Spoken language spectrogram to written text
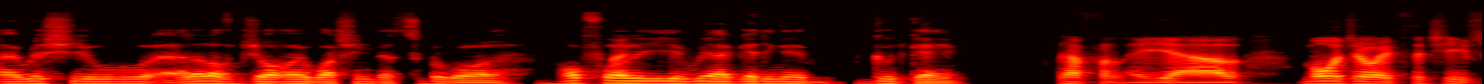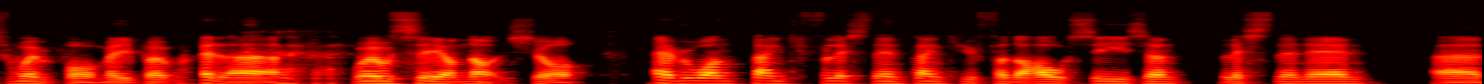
I wish you a lot of joy watching that Super Bowl. Hopefully, we are getting a good game. Definitely, yeah. More joy if the Chiefs win for me, but we'll uh, we'll see. I'm not sure. Everyone, thank you for listening. Thank you for the whole season, listening in, uh,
